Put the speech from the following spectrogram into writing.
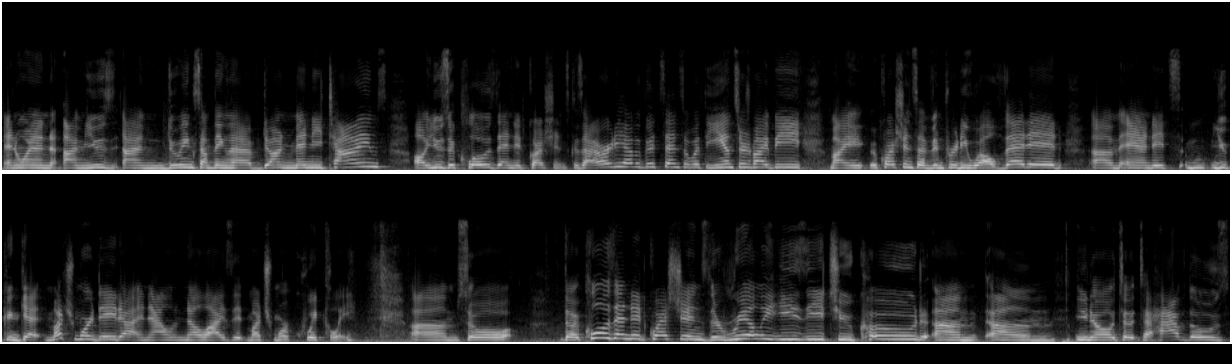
And when I'm, use, I'm doing something that I've done many times, I'll use a closed-ended questions because I already have a good sense of what the answers might be. My questions have been pretty well vetted um, and it's, you can get much more data and analyze it much more quickly. Um, so the closed-ended questions, they're really easy to code, um, um, you know, to, to have those,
